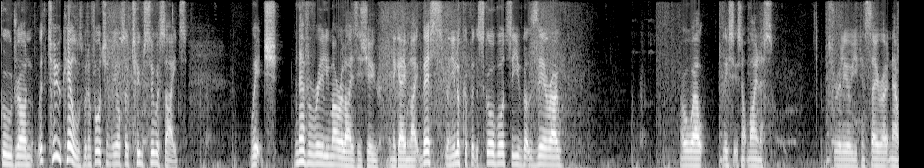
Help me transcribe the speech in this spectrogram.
Gouldron with two kills, but unfortunately also two suicides. Which never really moralises you in a game like this. When you look up at the scoreboard, see you've got zero. Oh well, at least it's not minus. That's really all you can say right now.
